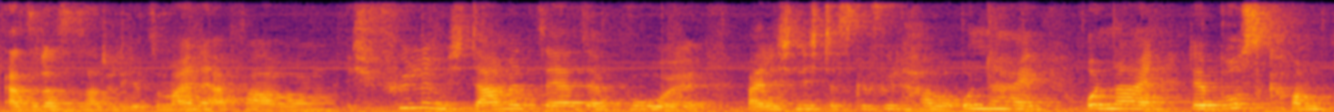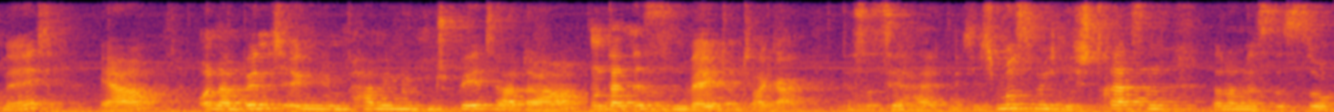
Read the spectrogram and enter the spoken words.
Also das ist natürlich jetzt so meine Erfahrung. Ich fühle mich damit sehr, sehr wohl, weil ich nicht das Gefühl habe, oh nein, oh nein, der Bus kommt nicht. Ja? Und dann bin ich irgendwie ein paar Minuten später da und dann ist es ein Weltuntergang. Das ist ja halt nicht. Ich muss mich nicht stressen, sondern es ist so,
